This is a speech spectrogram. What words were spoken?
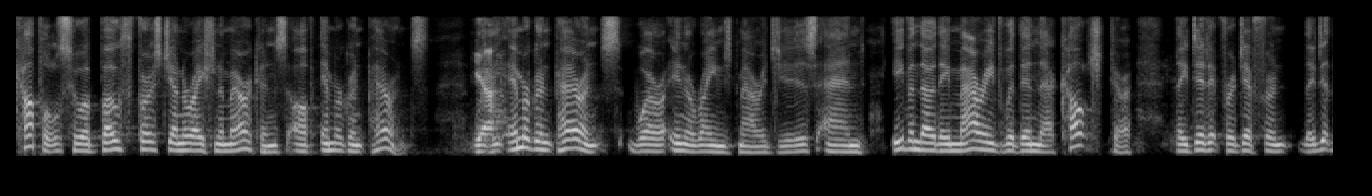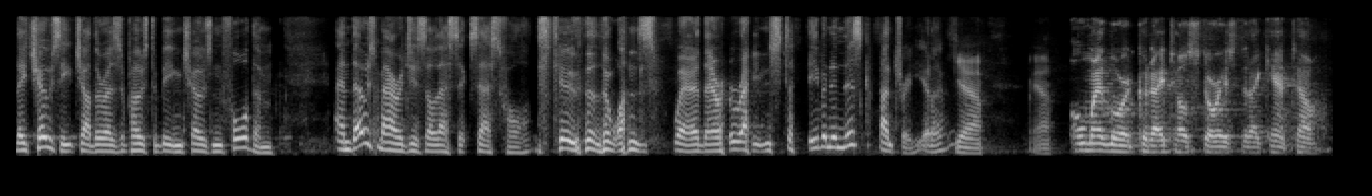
couples who are both first generation Americans of immigrant parents. Yeah. The immigrant parents were in arranged marriages, and even though they married within their culture, they did it for a different. They did. They chose each other as opposed to being chosen for them, and those marriages are less successful too than the ones where they're arranged, even in this country. You know. Yeah. Yeah. Oh my lord, could I tell stories that I can't tell?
